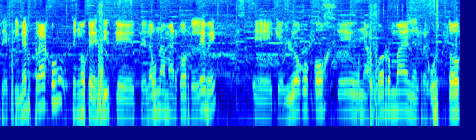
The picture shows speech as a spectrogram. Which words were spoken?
de primer trago tengo que decir que te da un amargor leve eh, que luego coge una forma en el regusto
